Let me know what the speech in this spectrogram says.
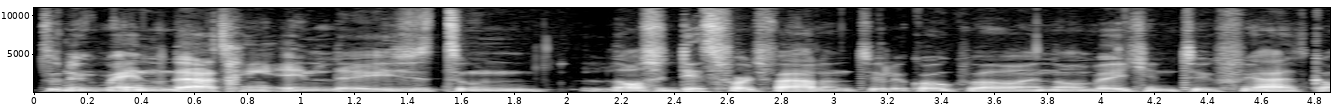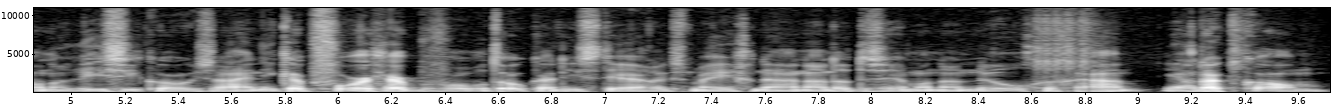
toen ik me inderdaad ging inlezen, toen las ik dit soort verhalen natuurlijk ook wel. En dan weet je natuurlijk van ja, het kan een risico zijn. Ik heb vorig jaar bijvoorbeeld ook aan iets dergelijks meegedaan. Nou, dat is helemaal naar nul gegaan. Ja, dat kan.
